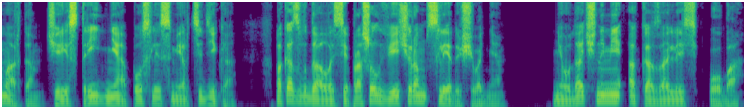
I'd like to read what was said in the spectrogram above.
марта, через три дня после смерти Дика. Показ в Далласе прошел вечером следующего дня. Неудачными оказались оба.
